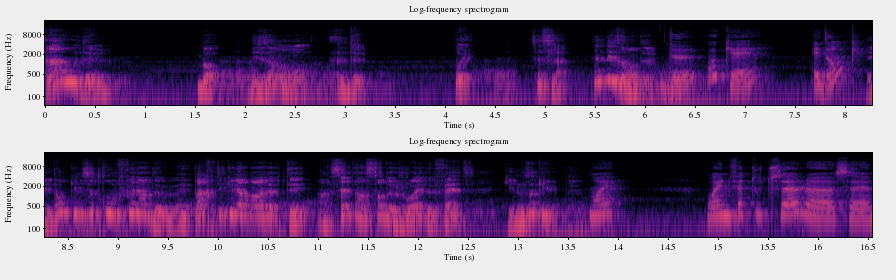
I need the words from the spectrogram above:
un ou deux. Bon, disons deux. Oui, c'est cela. Disons deux. Deux, ok. Et donc? Et donc il se trouve que l'un d'eux est particulièrement adapté à cet instant de joie et de fête qui nous occupe. Ouais. Ouais, une fête toute seule, euh, c'est.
